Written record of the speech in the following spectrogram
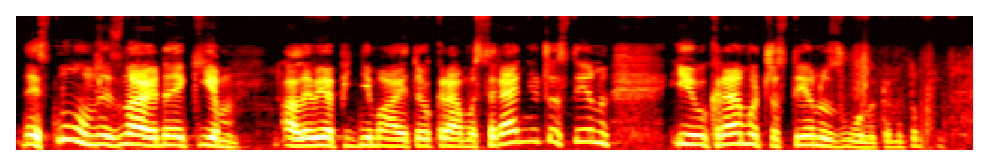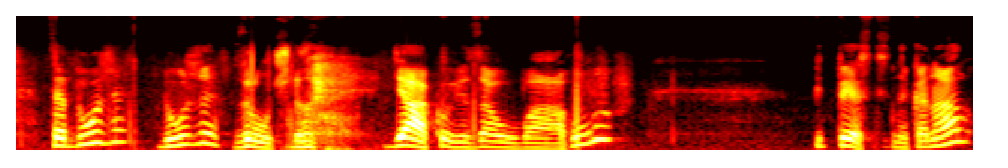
Десь, ну, не знаю на яким, але ви піднімаєте окремо середню частину і окрему частину з вуликами. Тобто це дуже-дуже зручно. Дякую за увагу. Підписуйтесь на канал.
